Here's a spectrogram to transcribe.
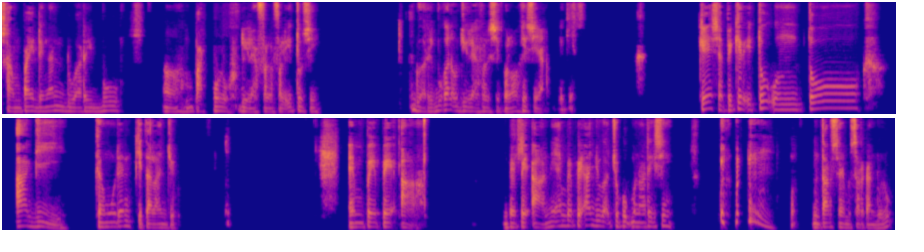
sampai dengan 2040 uh, di level-level itu sih. 2000 kan uji level psikologis ya gitu. Oke, saya pikir itu untuk Agi. Kemudian kita lanjut. MPPA. MPPA. Ini MPPA juga cukup menarik sih. Bentar saya besarkan dulu.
